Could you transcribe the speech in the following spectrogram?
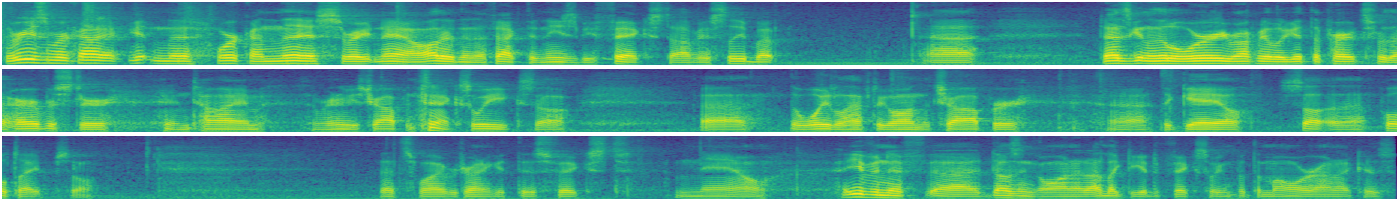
The reason we're kind of getting the work on this right now other than the fact that it needs to be fixed obviously but uh, Dad's getting a little worried we're not to be able to get the parts for the harvester in time. We're to be shopping next week so uh, the weight will have to go on the chopper uh, the Gehl so, uh, pull type so. That's why we're trying to get this fixed now. Even if uh, it doesn't go on it I'd like to get it fixed so we can put the mower on it because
